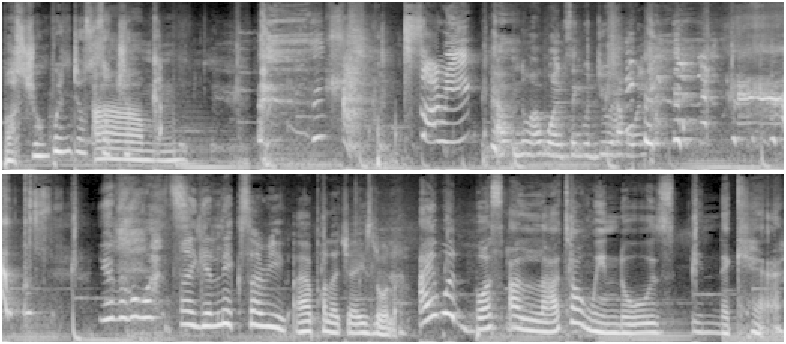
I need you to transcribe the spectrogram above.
Bust your windows, such a Um, sorry. I, no, I won't sing with you. I won't. you know what? I get licked. Sorry. I apologize, Lola. I would bust a lot of windows in the car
